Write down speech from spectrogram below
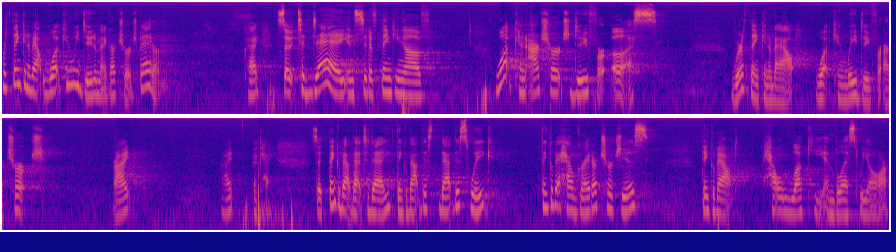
we're thinking about what can we do to make our church better. Okay, so today, instead of thinking of what can our church do for us, we're thinking about what can we do for our church. Right? Right? Okay. So think about that today. Think about this, that this week. Think about how great our church is. Think about how lucky and blessed we are.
